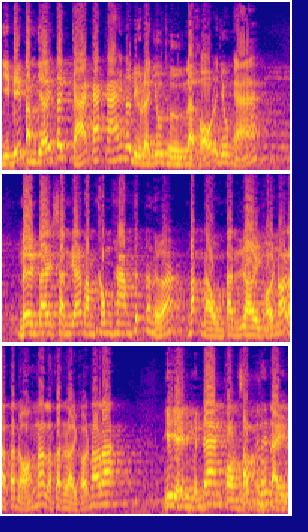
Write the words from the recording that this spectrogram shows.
vì biết tam giới tất cả các cái nó đều là vô thường, là khổ, là vô ngã. Nên người ta sanh ra tâm không ham thích nó nữa, bắt đầu người ta rời khỏi nó là ta đoạn nó, là ta rời khỏi nó đó. Như vậy thì mình đang còn sống như thế này,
